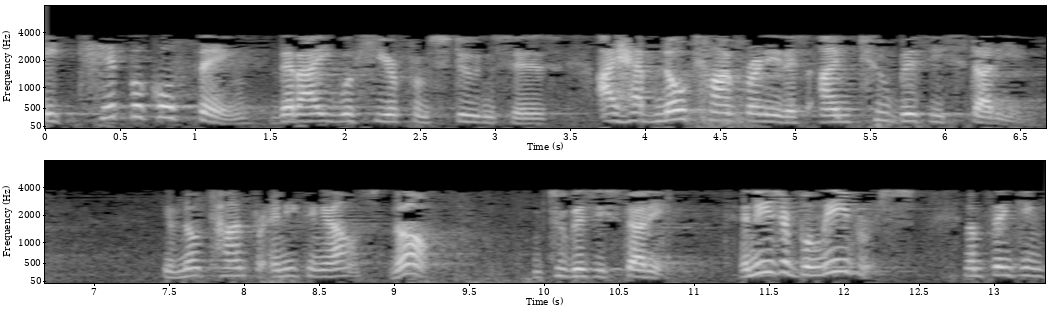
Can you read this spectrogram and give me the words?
A typical thing that I will hear from students is, I have no time for any of this. I'm too busy studying. You have no time for anything else? No. I'm too busy studying. And these are believers. And I'm thinking,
